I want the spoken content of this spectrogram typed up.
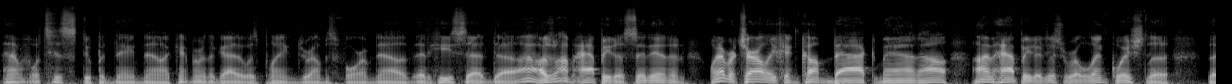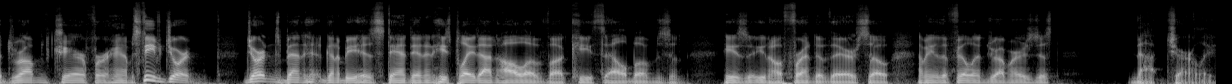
Uh, what's his stupid name now? I can't remember the guy that was playing drums for him now. That he said, uh, was, "I'm happy to sit in, and whenever Charlie can come back, man, I'll I'm happy to just relinquish the the drum chair for him." Steve Jordan. Jordan's been going to be his stand-in, and he's played on all of uh, Keith's albums, and he's you know a friend of theirs. So I mean, the fill-in drummer is just not Charlie.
